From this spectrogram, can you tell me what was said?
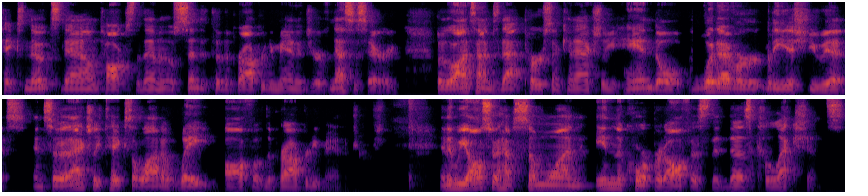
takes notes down talks to them and they'll send it to the property manager if necessary but a lot of times that person can actually handle whatever the issue is and so it actually takes a lot of weight off of the property managers. And then we also have someone in the corporate office that does collections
